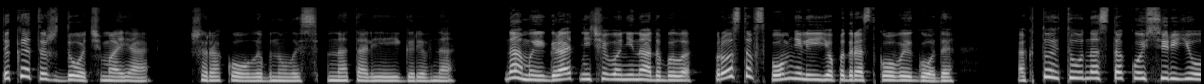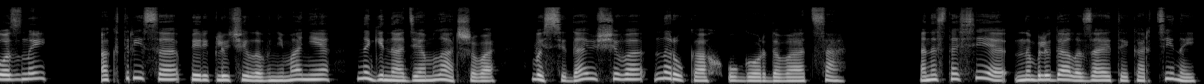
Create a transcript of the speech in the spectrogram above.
«Так это ж дочь моя!» — широко улыбнулась Наталья Игоревна. «Нам и играть ничего не надо было, просто вспомнили ее подростковые годы. А кто это у нас такой серьезный? Актриса переключила внимание на Геннадия-младшего, восседающего на руках у гордого отца. Анастасия наблюдала за этой картиной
